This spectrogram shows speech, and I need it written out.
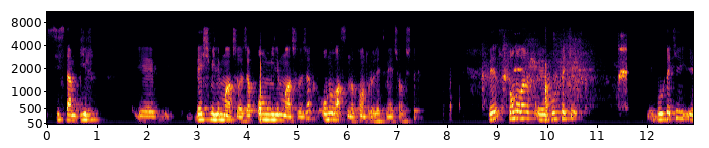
sistem bir e, 5 milim mi açılacak, 10 milim mi açılacak onu aslında kontrol etmeye çalıştık. Ve son olarak e, buradaki buradaki e,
